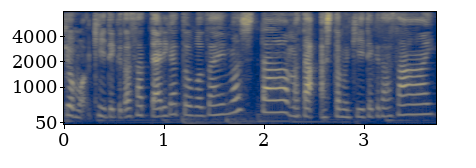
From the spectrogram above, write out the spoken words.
今日も聞いてくださってありがとうございました。また明日も聞いてください。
